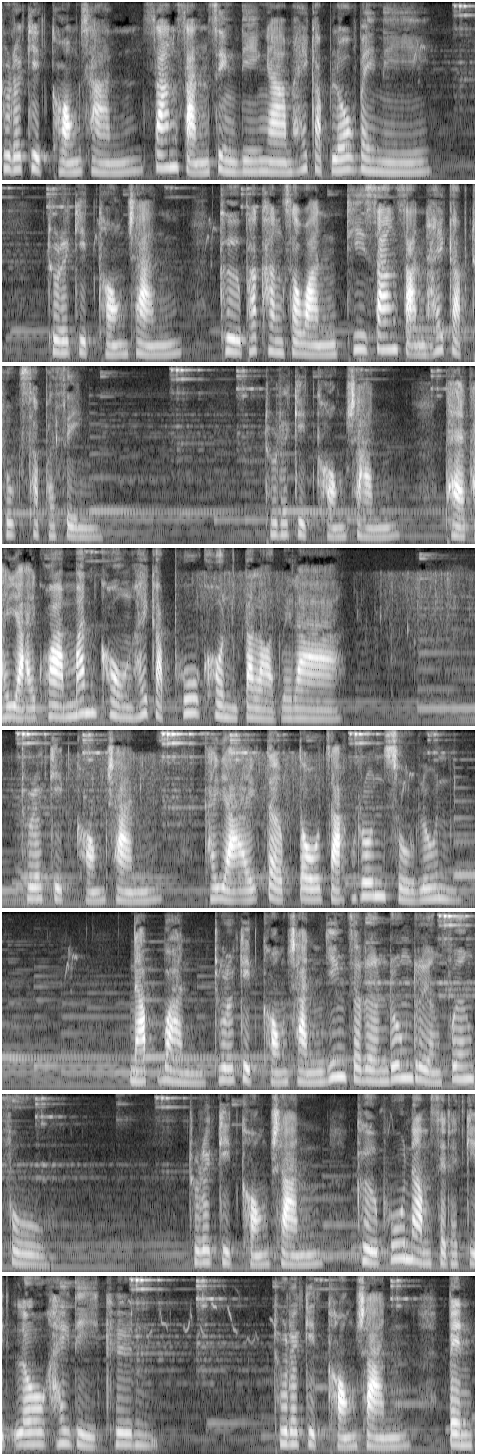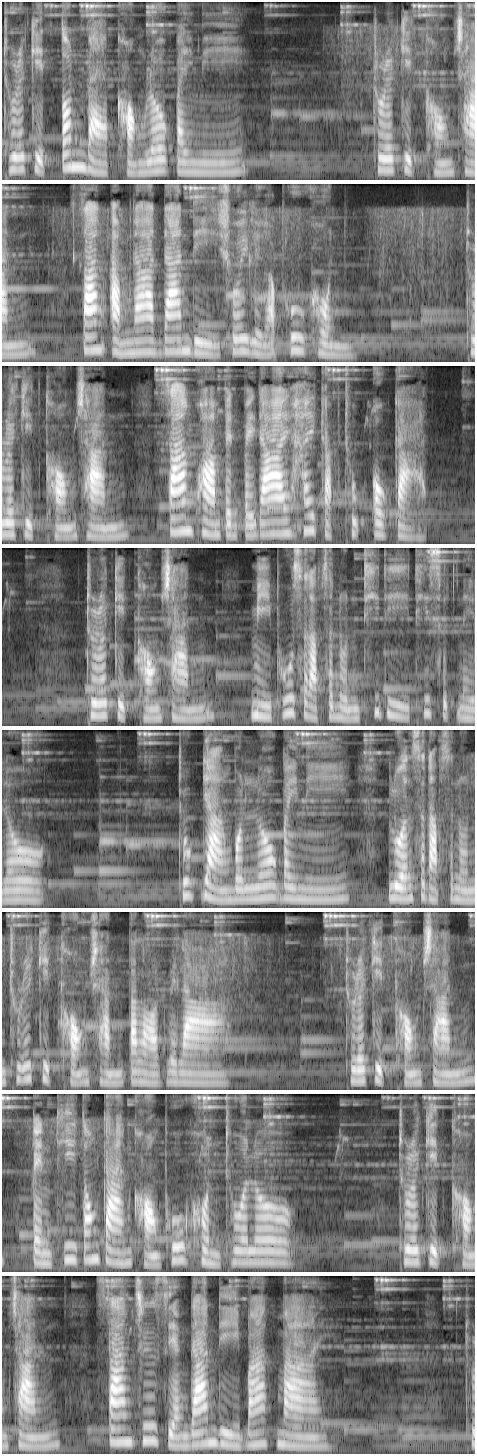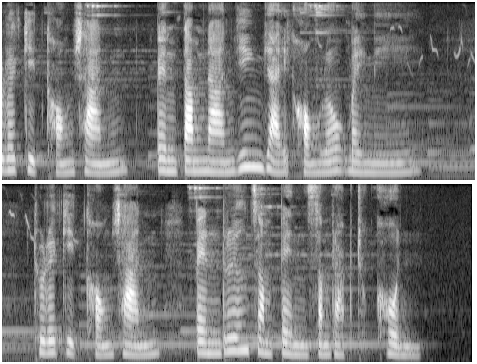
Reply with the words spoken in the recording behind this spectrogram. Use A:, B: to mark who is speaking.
A: ธุรกิจของฉันสร้างสรรค์สิ่งดีงามให้กับโลกใบนี้ ธุรกิจของฉันคือพระคังสวรรค์ที่สร้างสรรค์ให้กับทุกสรรพสิ่ง ธุรกิจของฉัน แผ่ขยายความมั่นคงให้กับผู้คนตลอดเวลา ธุรกิจของฉัน ขยายเติบโตจากรุ่นสู่รุ่น นับวันธุรกิจของฉันยิ่งเจริญรุ่งเรืองเฟื่องฟู ธุรกิจของฉันคือผู้นำเศรษฐกิจโลกให้ดีขึ้น ธุรกิจของฉันเป็นธุรกิจต้นแบบของโลกใบนี้ ธุรกิจของฉันสร้างอำนาจด้านดีช่วยเหลือผู้คน ธุรกิจของฉันสร้างความเป็นไปได้ให้กับทุกโอกาส ธุรกิจของฉันมีผู้สนับสนุนที่ดีที่สุดในโลก ทุกอย่างบนโลกใบนี้ล้วนสนับสนุนธุรกิจของฉันตลอดเวลา ธุรกิจของฉันเป็นที่ต้องการของผู้คนทั่วโลก ธุรกิจของฉันสร้างชื่อเสียงด้านดีมากมาย ธุรกิจของฉันเป็นตำนานยิ่งใหญ่ของโลกใบนี้ ธุรกิจของฉันเป็นเรื่องจำเป็นสำหรับทุกคน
